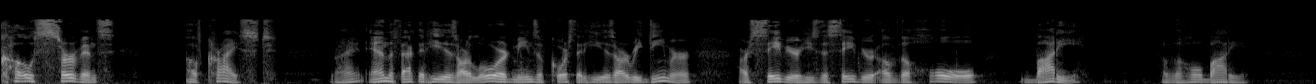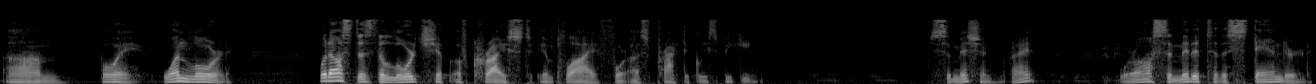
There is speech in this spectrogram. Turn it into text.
co-servants of Christ, right? And the fact that He is our Lord means, of course, that He is our Redeemer, our Savior. He's the Savior of the whole body, of the whole body. Um, boy, one Lord. What else does the Lordship of Christ imply for us, practically speaking? Submission, right? We're all submitted to the standard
